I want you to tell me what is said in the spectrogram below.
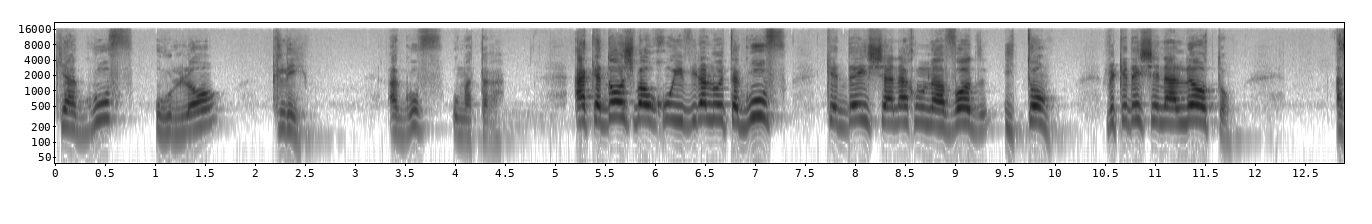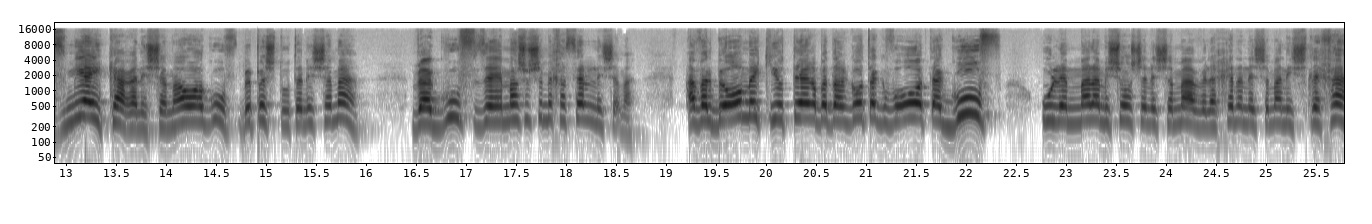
כי הגוף הוא לא כלי, הגוף הוא מטרה. הקדוש ברוך הוא הביא לנו את הגוף כדי שאנחנו נעבוד איתו וכדי שנעלה אותו. אז מי העיקר, הנשמה או הגוף? בפשטות הנשמה. והגוף זה משהו שמחסל הנשמה. אבל בעומק יותר, בדרגות הגבוהות, הגוף הוא למעלה משורש הנשמה, ולכן הנשמה נשלחה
